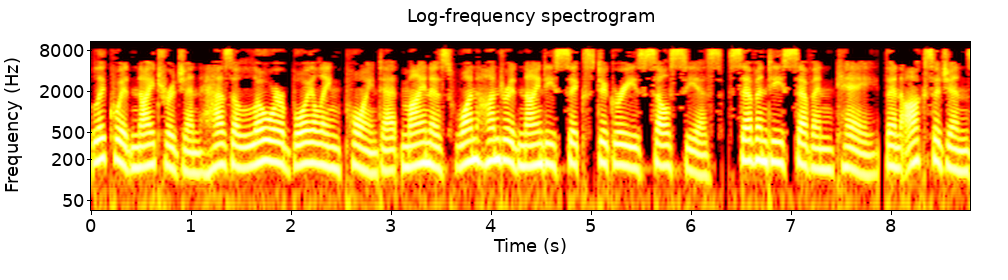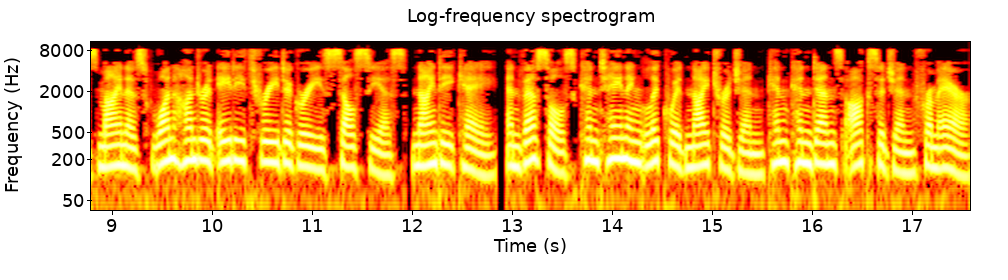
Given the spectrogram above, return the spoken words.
Liquid nitrogen has a lower boiling point at minus 196 degrees Celsius (77 K) than oxygen's minus 183 degrees Celsius (90 K), and vessels containing liquid nitrogen can condense oxygen from air.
